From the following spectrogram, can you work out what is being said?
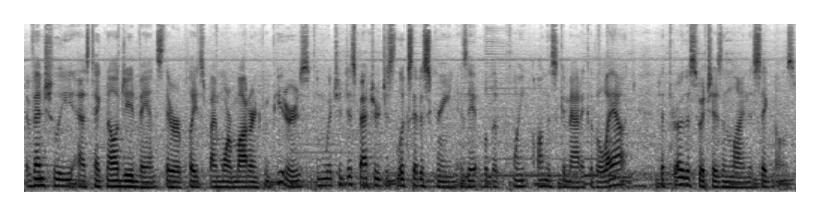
Eventually, as technology advanced, they were replaced by more modern computers in which a dispatcher just looks at a screen, is able to point on the schematic of the layout, to throw the switches and line the signals.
